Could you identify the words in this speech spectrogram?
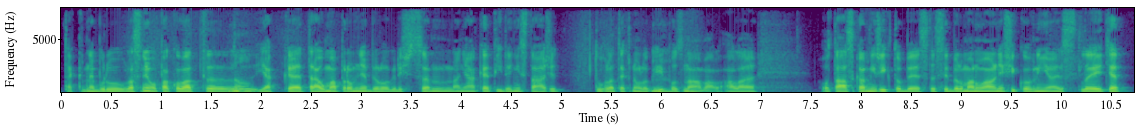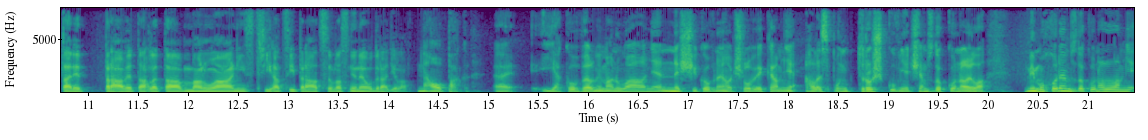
tak nebudu vlastně opakovat, eh, no. jaké trauma pro mě bylo, když jsem na nějaké týdenní stáži tuhle technologii hmm. poznával, ale otázka míří k tobě, jestli jsi byl manuálně šikovný a jestli tě tady právě tahle ta manuální stříhací práce vlastně neodradila. Naopak, eh, jako velmi manuálně nešikovného člověka mě alespoň trošku v něčem zdokonalila. Mimochodem zdokonalila mě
